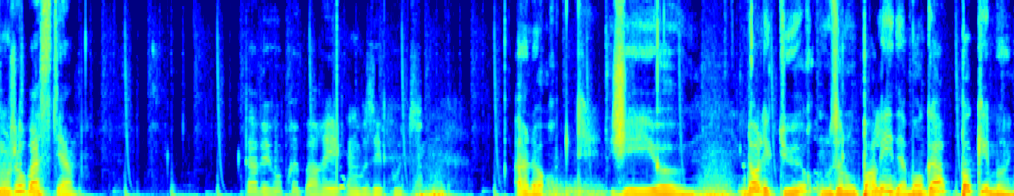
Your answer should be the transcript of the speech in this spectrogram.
Bonjour Bastien. Qu'avez-vous préparé On vous écoute. Alors, j'ai euh, dans lecture, nous allons parler d'un manga Pokémon.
